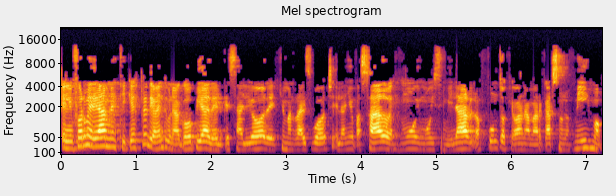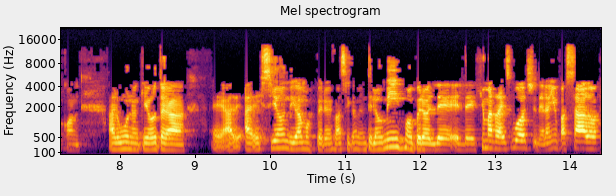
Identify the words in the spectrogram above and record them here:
el informe de Amnesty, que es prácticamente una copia del que salió de Human Rights Watch el año pasado, es muy, muy similar. Los puntos que van a marcar son los mismos, con alguna que otra eh, adhesión, digamos, pero es básicamente lo mismo. Pero el de, el de Human Rights Watch del año pasado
